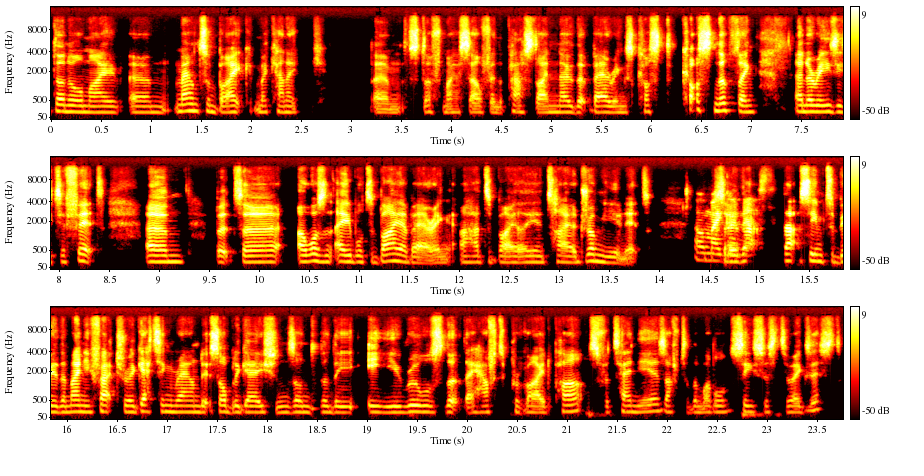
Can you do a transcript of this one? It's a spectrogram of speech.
done all my um, mountain bike mechanic um, stuff myself in the past, I know that bearings cost cost nothing and are easy to fit. Um, but uh, I wasn't able to buy a bearing. I had to buy the entire drum unit. Oh my so goodness. That, that seemed to be the manufacturer getting around its obligations under the EU rules that they have to provide parts for 10 years after the model ceases to exist.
